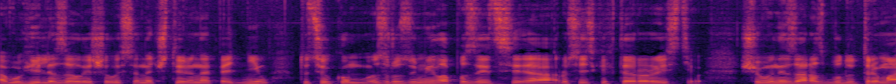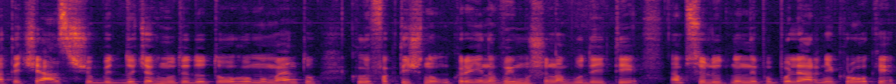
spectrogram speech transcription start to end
вугілля залишилося на 4-5 днів, то цілком зрозуміла позиція російських терористів, що вони зараз будуть тримати час, щоб дотягнути до того моменту, коли фактично Україна вимушена буде йти абсолютно непопулярні кроки,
